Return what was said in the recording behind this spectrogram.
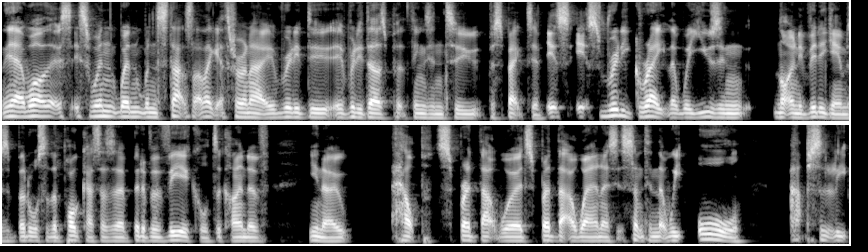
Yeah, well, it's it's when when when stats like that get thrown out, it really do it really does put things into perspective. It's it's really great that we're using not only video games but also the podcast as a bit of a vehicle to kind of you know help spread that word, spread that awareness. It's something that we all, absolutely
